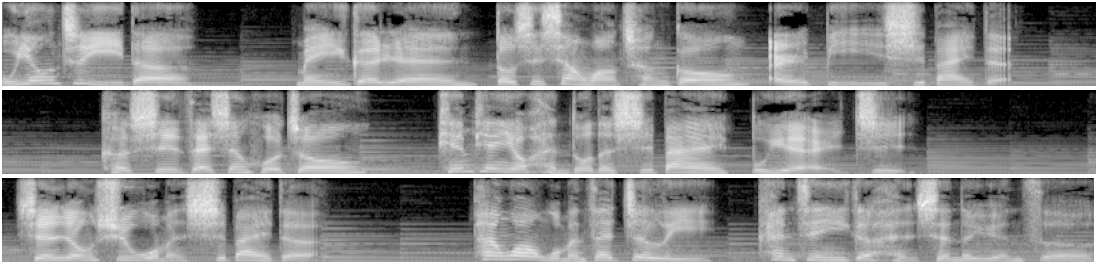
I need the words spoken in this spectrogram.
毋庸置疑的，每一个人都是向往成功而鄙夷失败的。可是，在生活中，偏偏有很多的失败不约而至。神容许我们失败的，盼望我们在这里看见一个很深的原则，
